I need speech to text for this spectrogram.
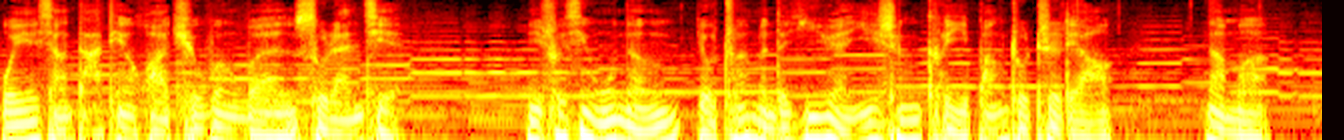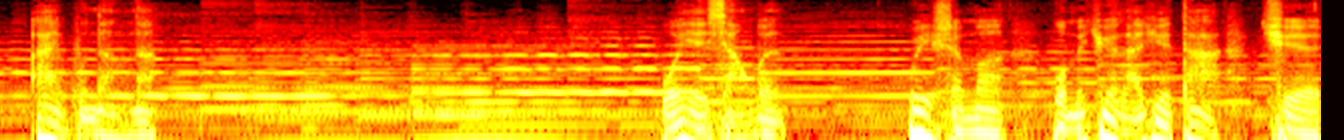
我也想打电话去问问素然姐。你说性无能有专门的医院医生可以帮助治疗，那么，爱无能呢？我也想问，为什么我们越来越大，却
